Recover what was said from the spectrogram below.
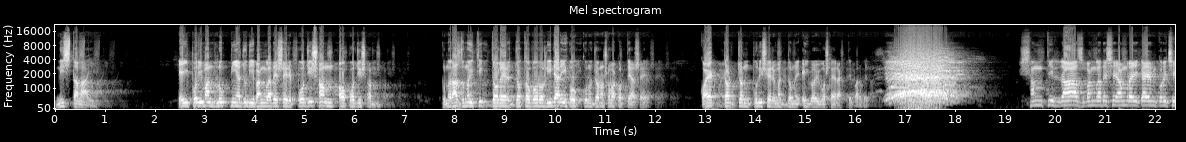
নিস্তালায়। এই পরিমাণ লোক নিয়ে যদি বাংলাদেশের পজিশন অপজিশন, কোন রাজনৈতিক দলের যত বড় লিডারই হোক, কোন জনসভা করতে আসে, কয়েক ডজন পুলিশের মাধ্যমে এইভাবে বসায় রাখতে পারবে না। শান্তির রাজ বাংলাদেশে আমরাই কায়েম করেছি।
